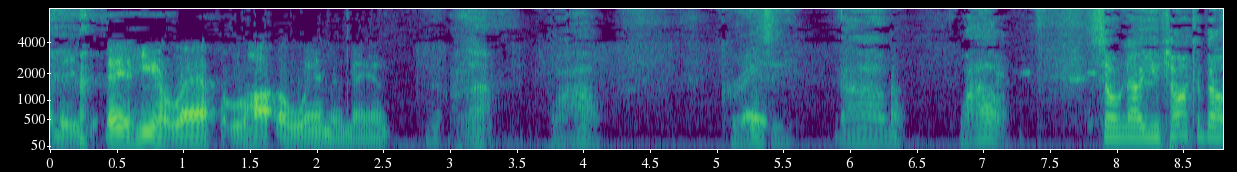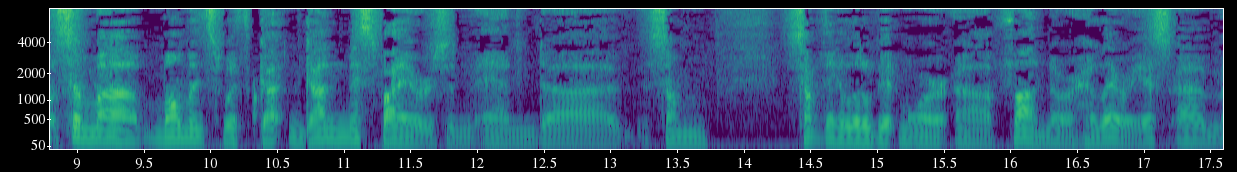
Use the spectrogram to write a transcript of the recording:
I mean, man, he harassed a lot of women, man. Wow, crazy. Um, wow. So now you talk about some uh, moments with gun, gun misfires and and uh, some something a little bit more uh, fun or hilarious. Um,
